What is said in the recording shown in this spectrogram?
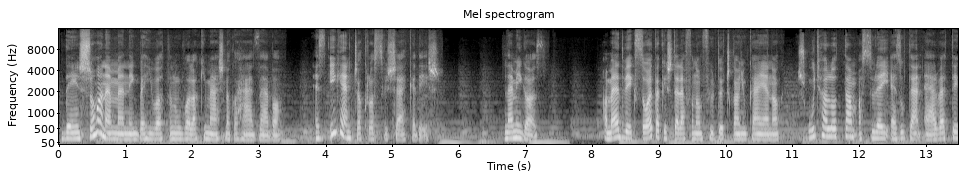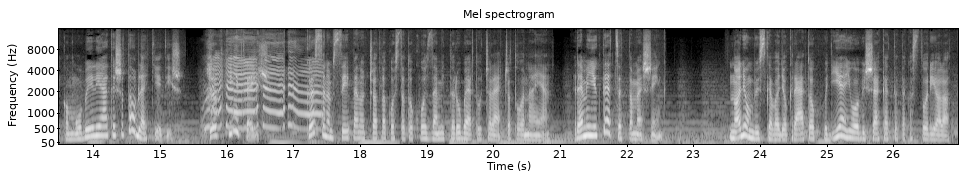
de én soha nem mennék be hivatlanul valaki másnak a házába. Ez igencsak rossz viselkedés. Nem igaz? A medvék szóltak és telefonon fürtöcske anyukájának, és úgy hallottam, a szülei ezután elvették a mobiliát és a tabletjét is. Több hétre is. Köszönöm szépen, hogy csatlakoztatok hozzám itt a Roberto család csatornáján. Reméljük tetszett a mesénk. Nagyon büszke vagyok rátok, hogy ilyen jól viselkedtetek a sztori alatt.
